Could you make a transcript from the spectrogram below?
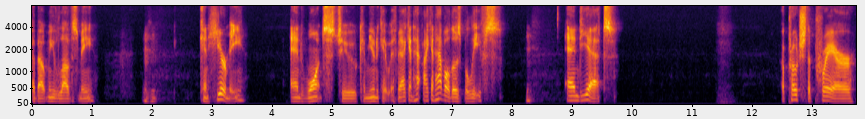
about me, loves me, mm-hmm. can hear me, and wants to communicate with me. I can ha- I can have all those beliefs, mm-hmm. and yet approach the prayer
